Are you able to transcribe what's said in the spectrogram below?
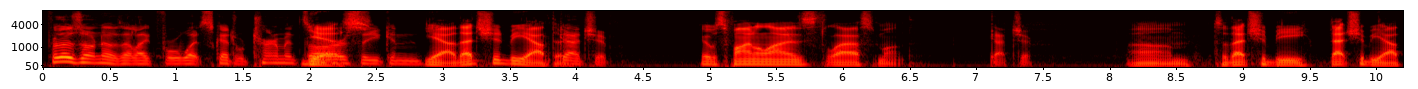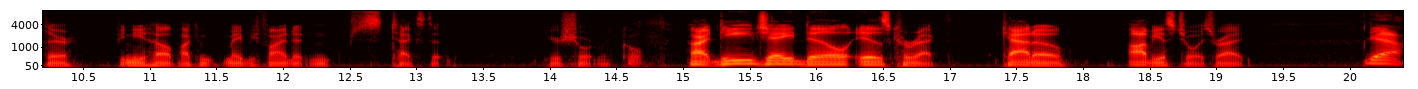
For those who don't know, is that like for what scheduled tournaments are, so you can. Yeah, that should be out there. Gotcha. It was finalized last month. Gotcha. Um, so that should be that should be out there. If you need help, I can maybe find it and just text it here shortly. Cool. All right, DJ Dill is correct. Caddo, obvious choice, right? Yeah.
